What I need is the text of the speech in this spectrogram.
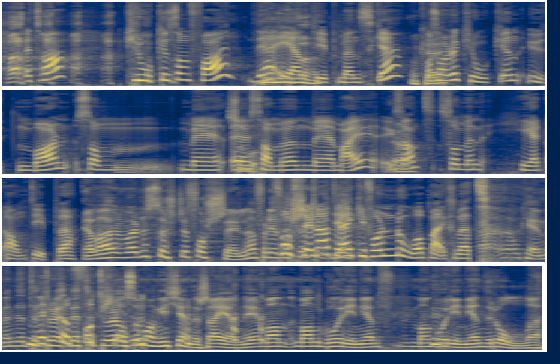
vet du hva? Kroken som far, det er én type menneske. Ok. Og så har du kroken uten barn som med, eh, sammen med meg, ikke Ja. sant? Som en helt annen type. Ja, hva, er, hva er den største forskjellen? da? Fordi Forskjellen er at jeg ikke får noe oppmerksomhet. Ja, Ok, men dette Det tror, jeg, dette tror jeg også mange kjenner seg igjen i. Man, man, går inn i en, man går inn i en rolle.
